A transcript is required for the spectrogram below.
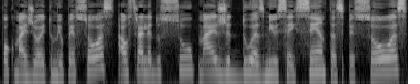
pouco mais de 8 mil pessoas, Austrália do Sul, mais de 2.600 pessoas,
